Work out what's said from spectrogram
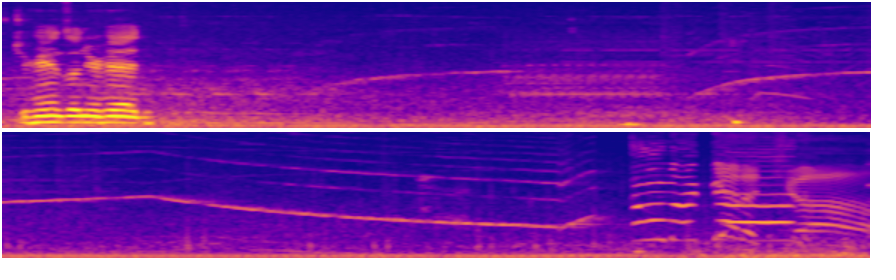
Put your hands on your head. Oh my god! Get a job!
